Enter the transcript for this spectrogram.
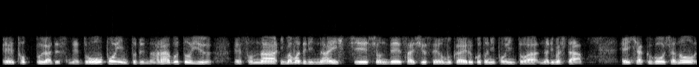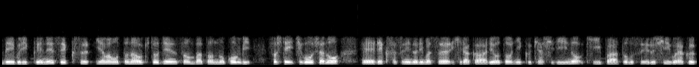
えトップがですね、同ポイントで並ぶという、えそんな今までにないシチュエーションで最終戦を迎えることにポイントはなりました。え100号車のレイブリック NSX 山本直樹とジェンソン・バトンのコンビ、そして1号車の、えーレクサスに乗ります平川亮とニック・キャシディのキーパートムス LC500。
